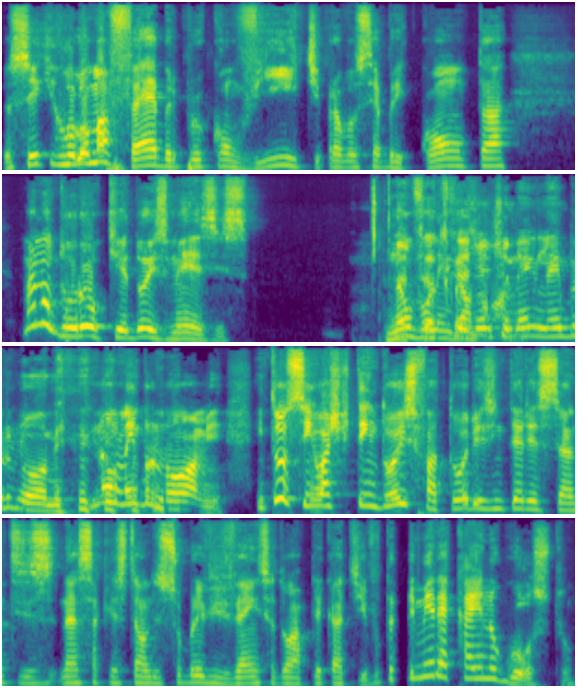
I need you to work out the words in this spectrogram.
Eu sei que rolou uma febre por convite para você abrir conta, mas não durou o quê? Dois meses. Não é vou lembrar. Que a gente nem lembra o nome. Não lembro o nome. Então, assim, eu acho que tem dois fatores interessantes nessa questão de sobrevivência de um aplicativo. O primeiro é cair no gosto.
